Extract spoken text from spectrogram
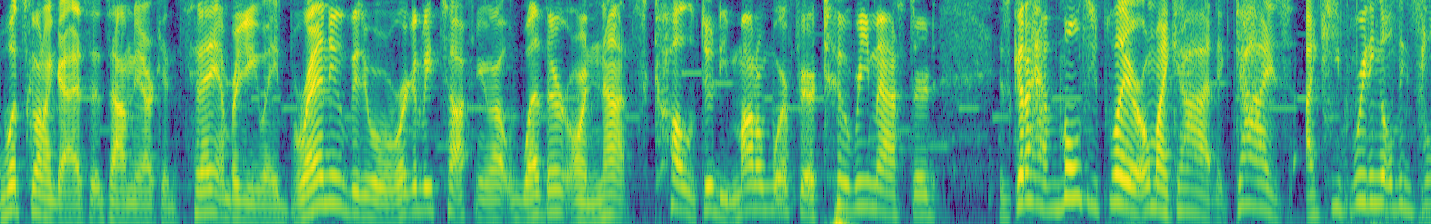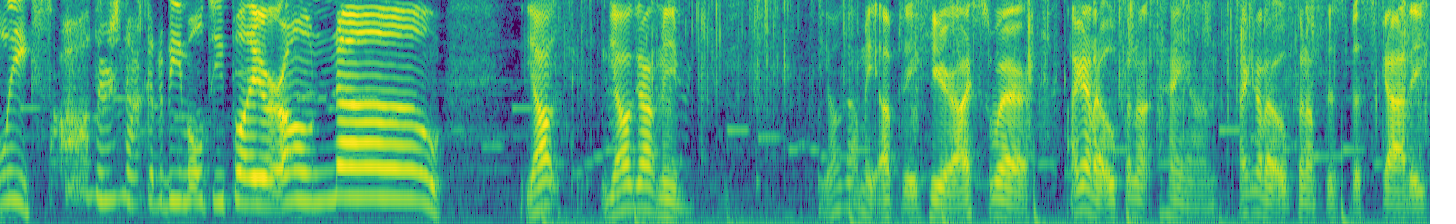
What's going on guys, it's Omniarch and today I'm bringing you a brand new video where we're going to be talking about whether or not Call of Duty Modern Warfare 2 Remastered is going to have multiplayer. Oh my god, guys, I keep reading all these leaks. Oh, there's not going to be multiplayer. Oh no. Y'all y'all got me y'all got me update here. I swear. I got to open up hang on. I got to open up this biscotti.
